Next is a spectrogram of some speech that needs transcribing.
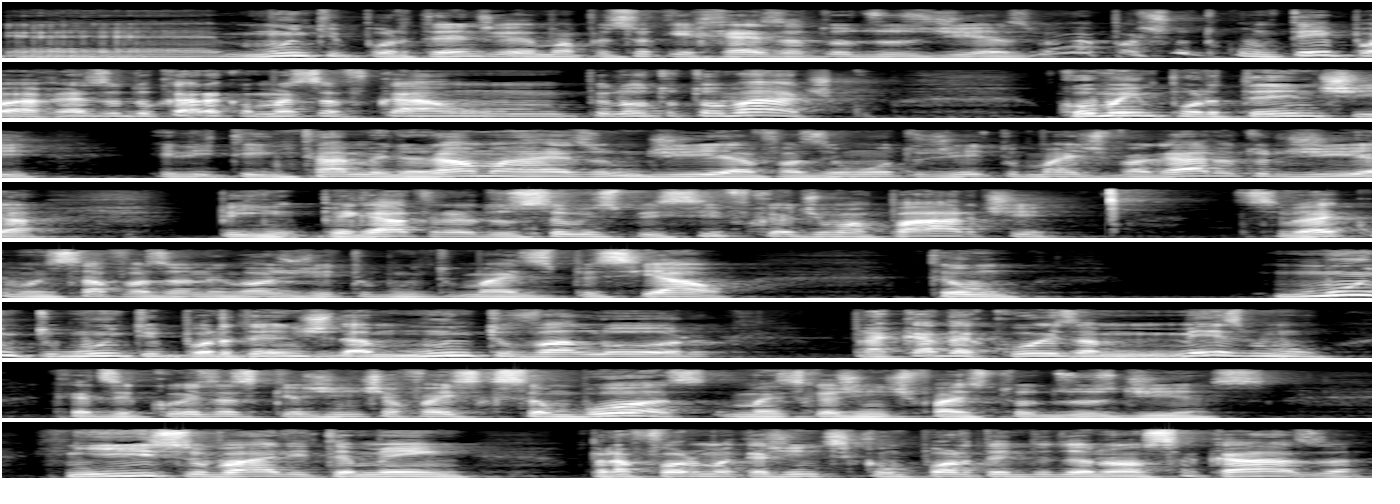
É muito importante, é uma pessoa que reza todos os dias, a partir com o tempo a reza do cara começa a ficar um piloto automático. Como é importante ele tentar melhorar uma reza um dia, fazer um outro jeito mais devagar outro dia, pe pegar a tradução específica de uma parte, você vai começar a fazer um negócio de jeito muito mais especial. Então, muito, muito importante, dá muito valor para cada coisa, mesmo, quer dizer, coisas que a gente já faz que são boas, mas que a gente faz todos os dias. E isso vale também para a forma que a gente se comporta dentro da nossa casa.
